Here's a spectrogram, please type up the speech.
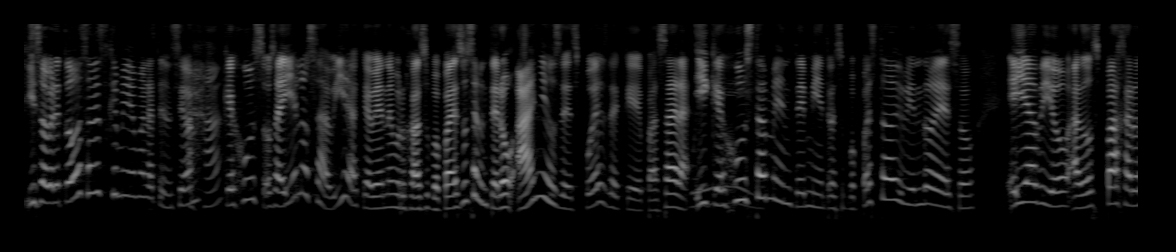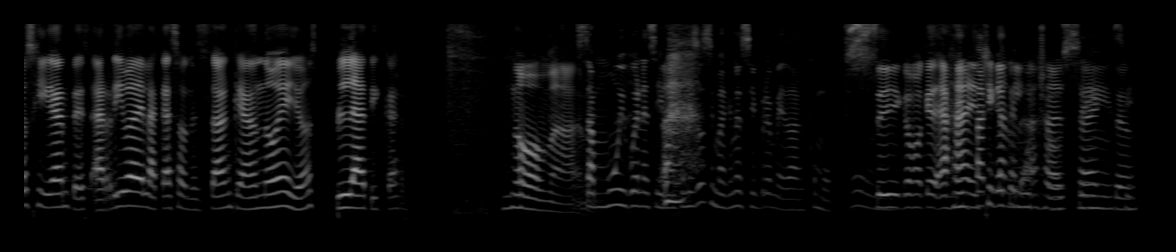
Y sobre todo, ¿sabes qué me llama la atención? Ajá. Que justo, o sea, ella no sabía que habían embrujado a su papá. Eso se lo enteró años después de que pasara. Y que justamente mientras su papá estaba viviendo eso, ella vio a dos pájaros gigantes arriba de la casa donde se estaban quedando ellos platicar. No, mames. Está muy buena esa imagen. Esas imágenes siempre me dan como... pum. Sí, como que, ajá, chígatela. mucho, Ajá, sí, sí.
